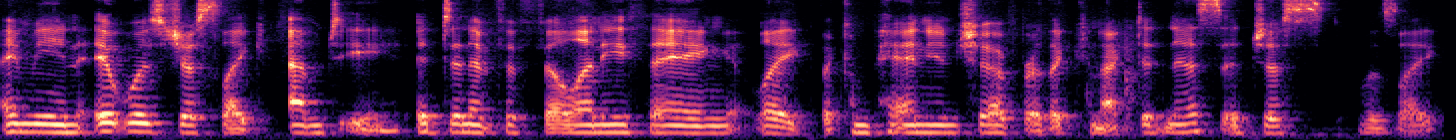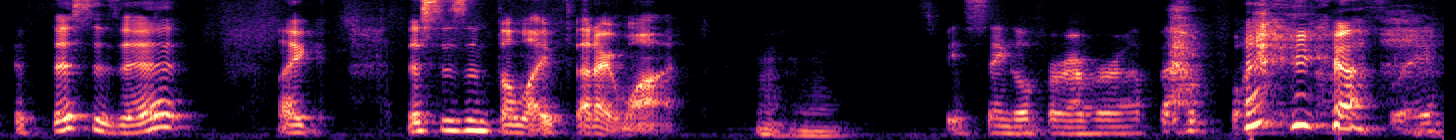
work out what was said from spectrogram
I mean, it was just like empty. It didn't fulfill anything like the companionship or the connectedness. It just was like, if this is it, like, this isn't the life that I want. mm-hmm. Just be single forever at that point. Yeah. honestly.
